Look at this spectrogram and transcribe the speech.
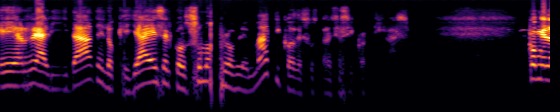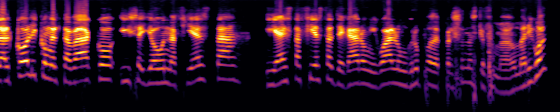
eh, realidad de lo que ya es el consumo problemático de sustancias psicoactivas. Con el alcohol y con el tabaco hice yo una fiesta y a esta fiesta llegaron igual un grupo de personas que fumaban marihuana.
